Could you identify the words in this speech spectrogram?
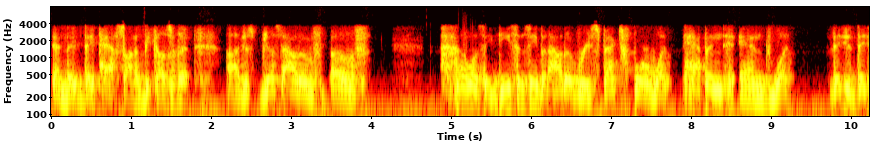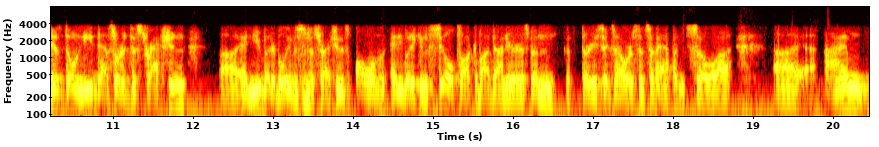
and they they passed on him because of it. Uh, just just out of of I don't want to say decency, but out of respect for what happened and what they just they just don't need that sort of distraction. Uh, and you better believe it's a distraction. It's all anybody can still talk about down here. It's been 36 hours since it happened. So uh, uh, I'm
